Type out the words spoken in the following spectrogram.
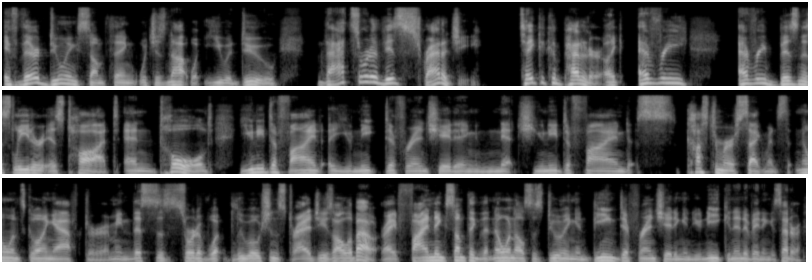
If they're doing something which is not what you would do, that sort of is strategy. Take a competitor, like every every business leader is taught and told you need to find a unique differentiating niche you need to find customer segments that no one's going after i mean this is sort of what blue ocean strategy is all about right finding something that no one else is doing and being differentiating and unique and innovating etc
